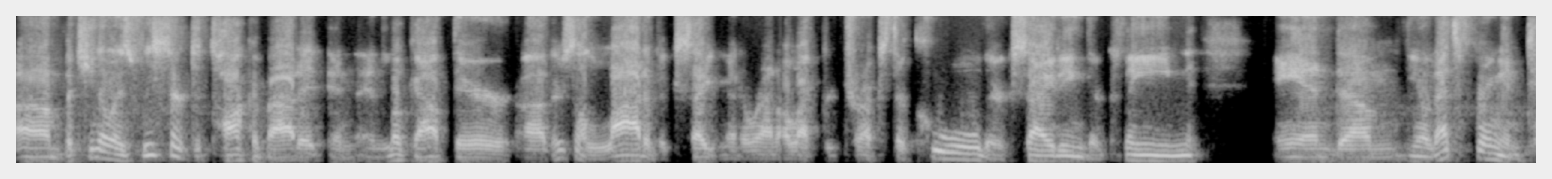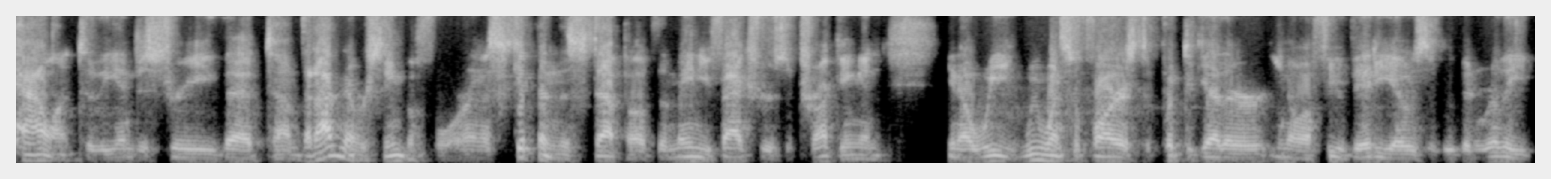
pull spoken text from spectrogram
Um, but you know, as we start to talk about it and, and look out there, uh, there's a lot of excitement around electric trucks. They're cool, they're exciting, they're clean, and um, you know that's bringing talent to the industry that um, that I've never seen before, and a skipping the step of the manufacturers of trucking. And you know, we we went so far as to put together you know a few videos that we've been really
